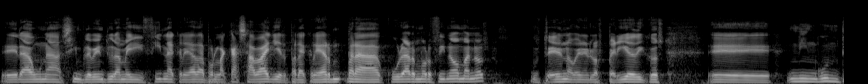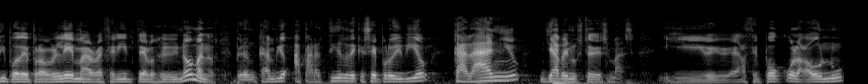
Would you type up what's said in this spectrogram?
era una, simplemente una medicina creada por la Casa Bayer para, crear, para curar morfinómanos, ustedes no ven en los periódicos eh, ningún tipo de problema referente a los heroinómanos, pero en cambio, a partir de que se prohibió, cada año ya ven ustedes más. Y eh, hace poco la ONU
